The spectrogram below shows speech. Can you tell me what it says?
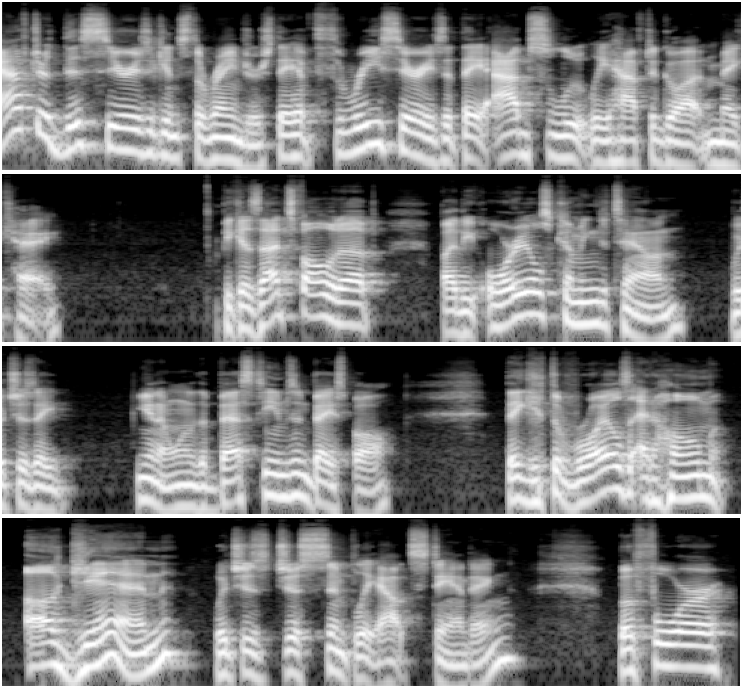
after this series against the Rangers, they have three series that they absolutely have to go out and make hay. Because that's followed up by the Orioles coming to town, which is a, you know, one of the best teams in baseball. They get the Royals at home again, which is just simply outstanding. Before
